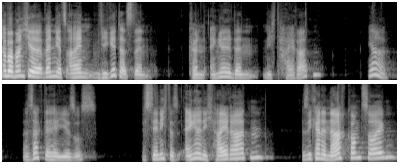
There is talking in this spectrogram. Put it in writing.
Aber manche wenden jetzt ein, wie geht das denn? Können Engel denn nicht heiraten? Ja, da sagt der Herr Jesus, Wisst ihr nicht, dass Engel nicht heiraten? Dass sie keine Nachkommen zeugen?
